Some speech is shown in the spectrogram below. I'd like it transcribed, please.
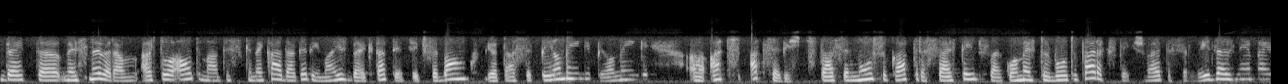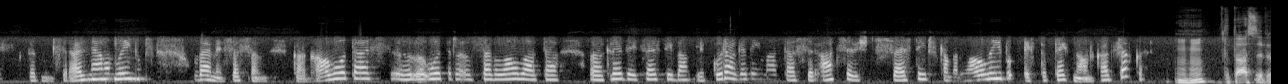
Bet uh, mēs nevaram ar to automātiski nekādā gadījumā izbeigt attiecības ar banku, jo tās ir pilnīgi, pilnīgi uh, ats, atsevišķas. Tās ir mūsu katra saistības, lai ko mēs tur būtu parakstījuši. Vai tas ir līdzaizņēmējs, kad mums ir aizņēmuma līgums, vai mēs esam kā galvotājs uh, otra sava laulātā uh, kredīta saistībām. Jebkurā gadījumā tās ir atsevišķas saistības, kam ar laulību es pat teiktu nav nekāda sakara. Mm -hmm. Tad tās ir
